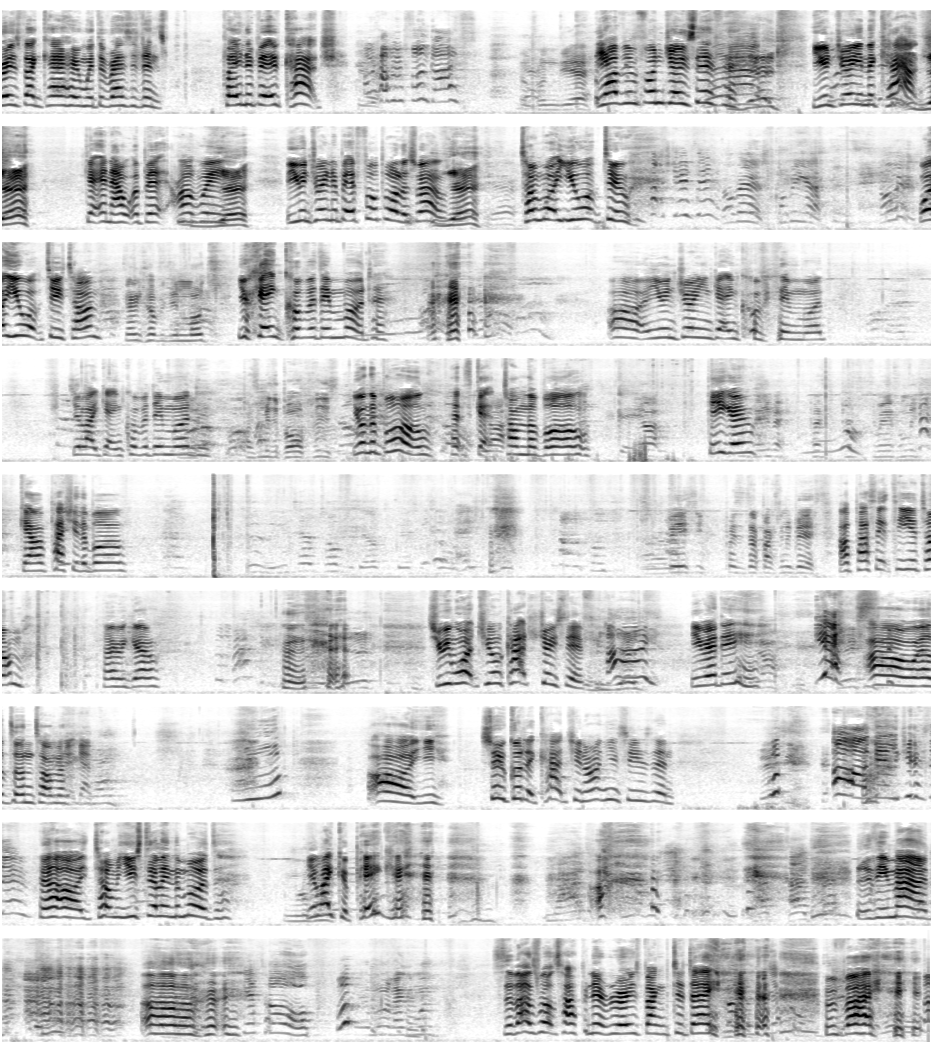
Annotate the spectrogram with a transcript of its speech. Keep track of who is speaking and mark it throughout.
Speaker 1: Rosebank Care Home with the residents, playing a bit of catch.
Speaker 2: Are we having fun, guys?
Speaker 3: Yeah.
Speaker 1: Are you having fun, Joseph?
Speaker 3: Yes.
Speaker 1: You enjoying the catch?
Speaker 3: Yeah.
Speaker 1: Getting out a bit, aren't we?
Speaker 3: Yeah.
Speaker 1: Are you enjoying a bit of football as well?
Speaker 3: Yeah.
Speaker 1: Tom, what are you up to?
Speaker 2: Catch Joseph.
Speaker 4: Thomas, come here. Thomas.
Speaker 1: What are you up to, Tom?
Speaker 3: Getting covered in mud.
Speaker 1: You're getting covered in mud. oh, are you enjoying getting covered in mud? Do you like getting covered in mud?
Speaker 3: Pass me the ball, please.
Speaker 1: You want the ball? Let's get Tom the ball.
Speaker 3: Yeah.
Speaker 1: Here you go.
Speaker 3: Neighbour, pass pass it away from me.
Speaker 1: Okay, I'll pass you the ball.
Speaker 4: You tell Tom to get up to this.
Speaker 3: Basey, press it back to me, base.
Speaker 1: I'll pass it to you, Tom. There we go. Should we watch your catch, Joseph?
Speaker 3: Hi.
Speaker 1: You ready?
Speaker 2: Yes.
Speaker 1: Oh, well done, Tom. Oh, you so good at catching, aren't you, Susan?
Speaker 2: Oh, nearly Joseph.
Speaker 1: Oh, Tom, are you still in the mud? You're like a pig. Is he mad? Oh.
Speaker 4: Get up.
Speaker 3: More like one.
Speaker 1: So that's what's happening at Rosebank today. Bye.
Speaker 2: Bye.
